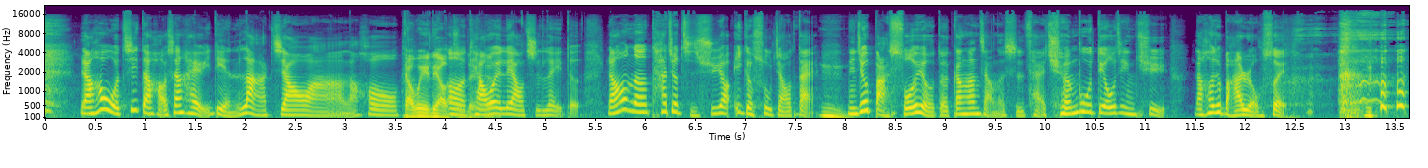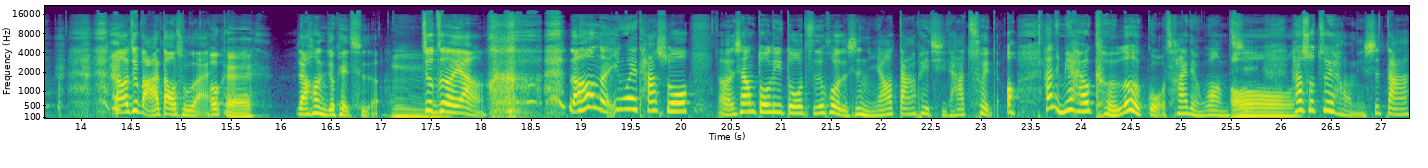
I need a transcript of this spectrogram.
然后我记得好像还有一点辣椒啊，然后调味料，嗯，调味料之类的，然后呢，他就只需要一个塑胶袋，嗯，你就把所有的刚刚讲的食材全部丢进去，然后就把它揉碎，然后就把它倒出来，OK。然后你就可以吃了，嗯，就这样。然后呢，因为他说，呃，像多利多滋，或者是你要搭配其他脆的哦，它里面还有可乐果，差一点忘记。哦，他说最好你是搭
